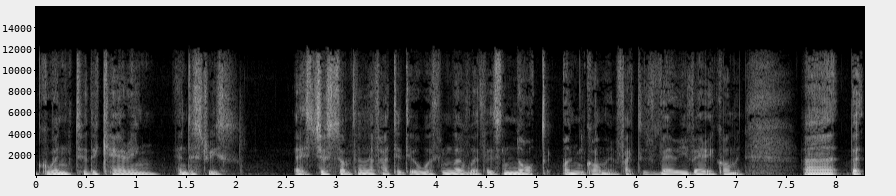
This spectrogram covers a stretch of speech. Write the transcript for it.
go into the caring industries. It's just something I've had to deal with and live with. It's not uncommon. In fact, it's very, very common. Uh, but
